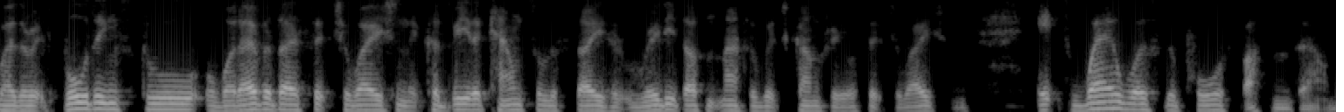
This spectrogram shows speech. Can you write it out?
whether it's boarding school or whatever their situation, it could be the council estate, it really doesn't matter which country or situation. It's where was the pause button down?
